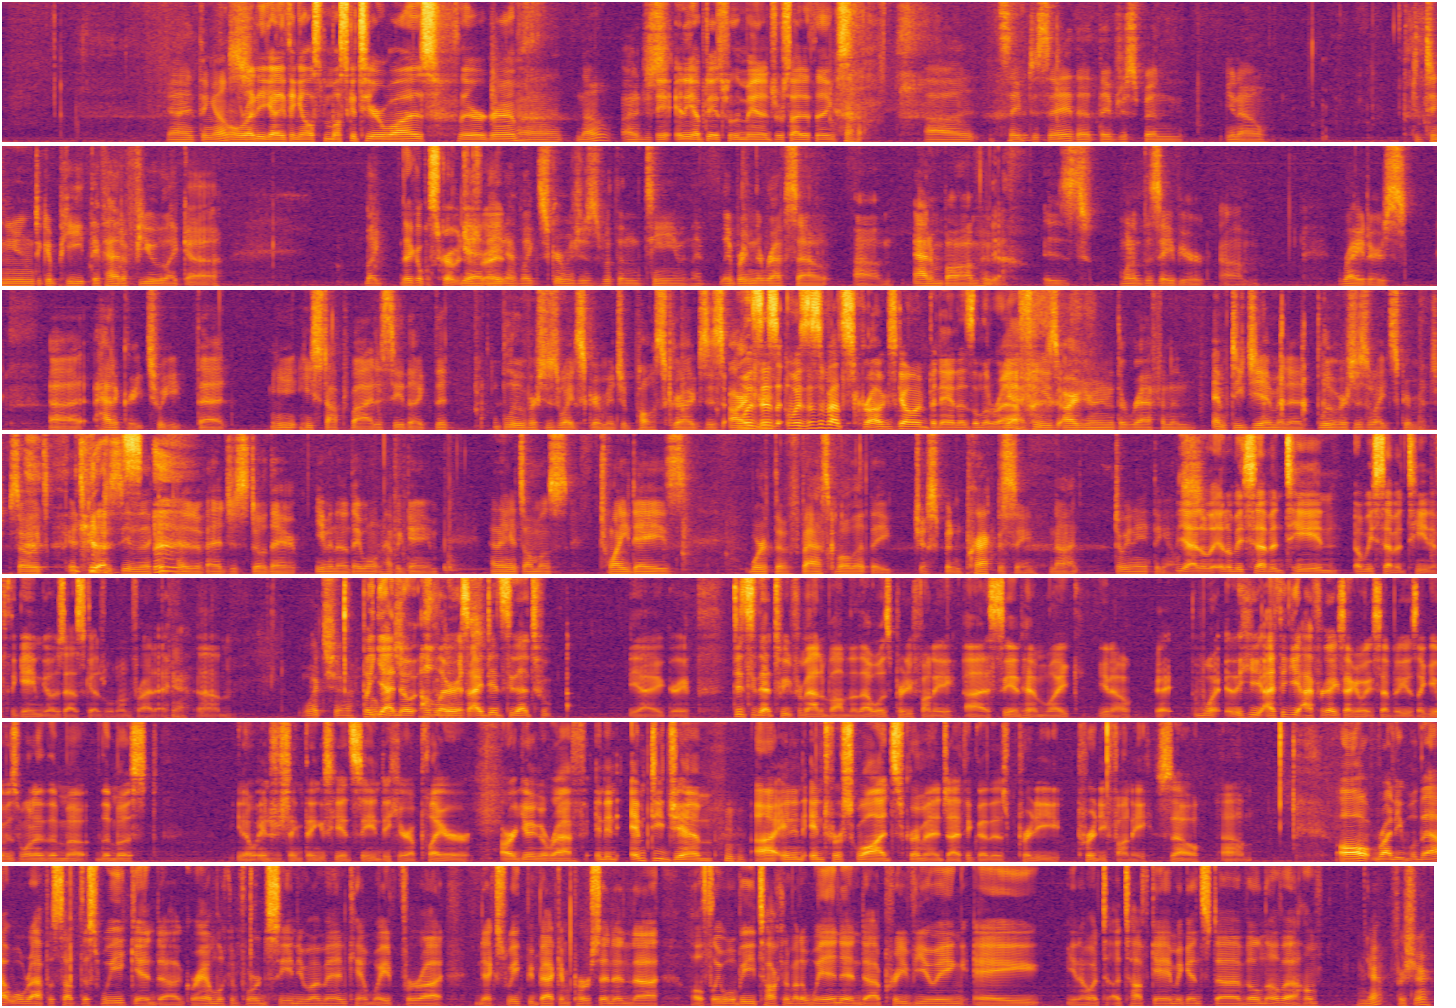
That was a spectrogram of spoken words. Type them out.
Got anything else? Already, got anything else musketeer wise there, Graham? Uh, no. I just. A- Any updates from the manager side of things? Uh, it's safe to say that they've just been, you know, continuing to compete. They've had a few like uh, like They had a couple scrimmages, yeah, right? they have like scrimmages within the team, and they they bring the refs out. Um, Adam Baum, who is Yeah. one of the Xavier um, writers, uh, had a great tweet that he he stopped by to see like the blue versus white scrimmage, and Paul Scruggs is arguing. Was this was this about Scruggs going bananas on the ref? Yeah, he's arguing with the ref in an empty gym at a blue versus white scrimmage. So it's it's good to see that the competitive edge is still there, even though they won't have a game. I think it's almost twenty days worth of basketball that they just been practicing, not doing anything else. yeah, it'll, it'll be 17. It'll be 17 if the game goes as scheduled on Friday. Yeah. Um, Which, uh, but yeah, no, hilarious. I did see that. Tw- yeah, I agree. Did see that tweet from Adam Baum though. That was pretty funny. Uh, seeing him like you know, eh, what he I think he I forget exactly what he said, but he was like it was one of the mo the most you know interesting things he had seen to hear a player arguing a ref in an empty gym uh, in an inter squad scrimmage. I think that is pretty pretty funny. So. Um, Alrighty, well that will wrap us up this week, and uh, Graham, looking forward to seeing you, my man. Can't wait for uh, next week. Be back in person, and uh, hopefully we'll be talking about a win and uh, previewing a you know a, t- a tough game against uh, Villanova at home. Yeah, for sure.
